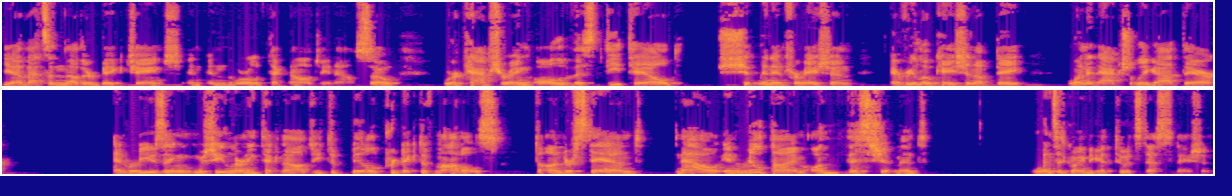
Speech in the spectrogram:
yeah, that's another big change in, in the world of technology now. So we're capturing all of this detailed shipment information, every location update, when it actually got there. And we're using machine learning technology to build predictive models to understand now in real time on this shipment, when's it going to get to its destination?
